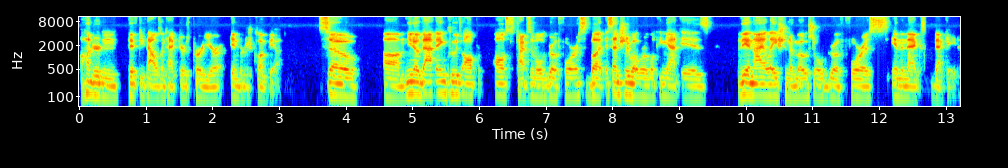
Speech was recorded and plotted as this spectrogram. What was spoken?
150,000 hectares per year in British Columbia. So, um, you know, that includes all, all types of old growth forests. But essentially, what we're looking at is the annihilation of most old growth forests in the next decade.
